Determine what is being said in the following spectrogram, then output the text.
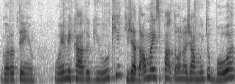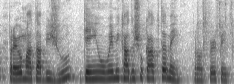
Agora eu tenho o MK do Gyuki, que já dá uma espadona já muito boa pra eu matar Biju. Tem o MK do Shukaku também. Pronto, perfeito.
